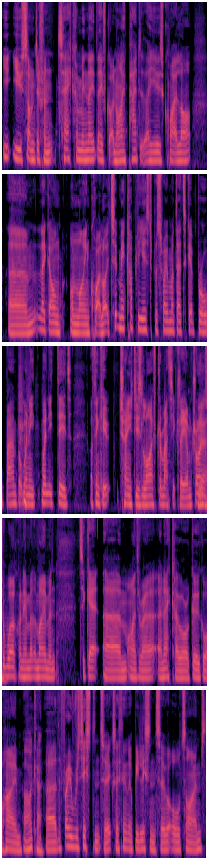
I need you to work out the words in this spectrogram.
use some different tech. I mean, they, they've got an iPad that they use quite a lot. Um, they go on, online quite a lot. It took me a couple of years to persuade my dad to get broadband, but when he when he did, I think it changed his life dramatically. I'm trying yeah. to work on him at the moment to get um, either a, an Echo or a Google Home. Oh, okay. Uh, they're very resistant to it because they think they'll be listened to at all times.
